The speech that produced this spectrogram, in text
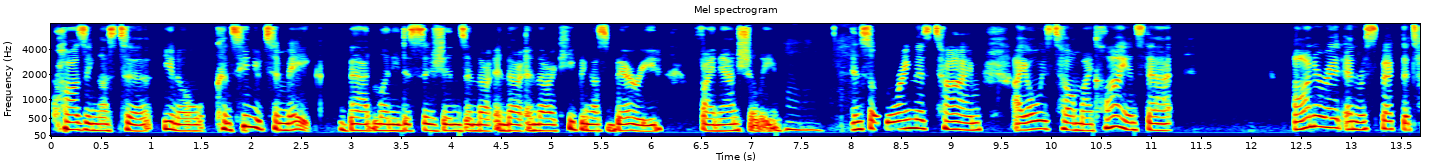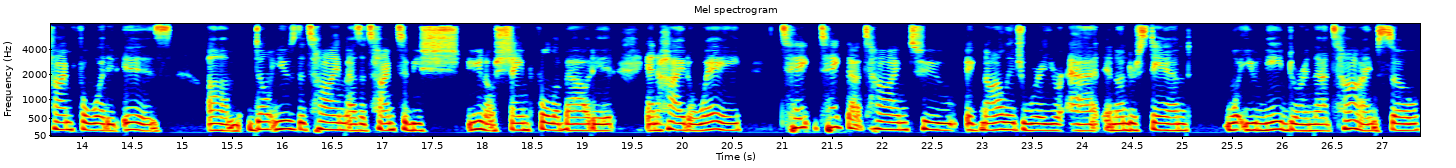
causing us to, you know, continue to make bad money decisions and that, and that, and that are keeping us buried financially. Mm-hmm. And so during this time, I always tell my clients that honor it and respect the time for what it is. Um, don't use the time as a time to be, sh- you know, shameful about it and hide away. Take take that time to acknowledge where you're at and understand what you need during that time. So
